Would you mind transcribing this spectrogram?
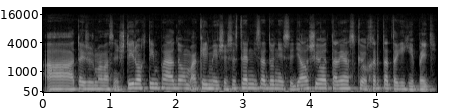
A takže už mám vlastne štyroch tým pádom a keď mi ešte sesternica doniesie ďalšieho talianského chrta, tak ich je 5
